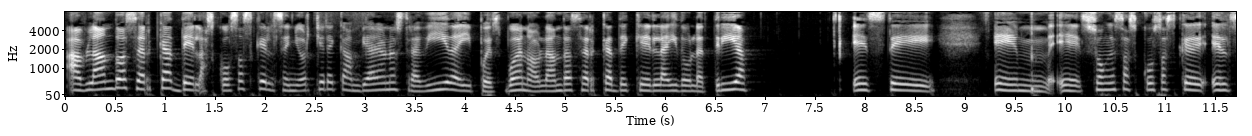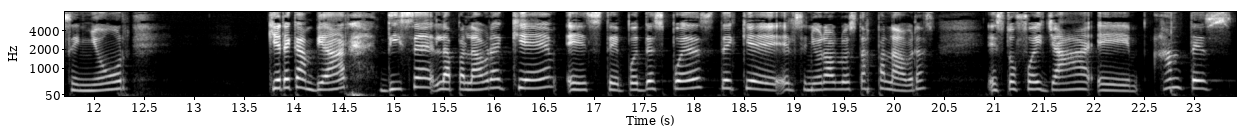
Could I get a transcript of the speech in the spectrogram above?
hablando acerca de las cosas que el Señor quiere cambiar en nuestra vida y pues bueno, hablando acerca de que la idolatría, este, em, eh, son esas cosas que el Señor quiere cambiar. Dice la palabra que, este, pues después de que el Señor habló estas palabras, esto fue ya eh, antes,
